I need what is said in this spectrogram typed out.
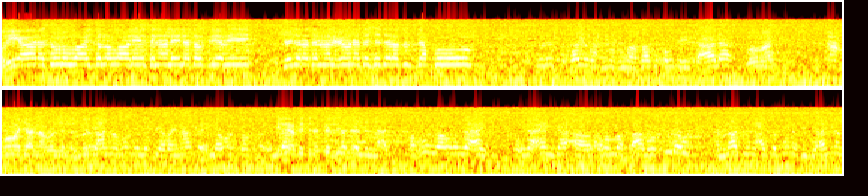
اريها رسول الله صلى الله عليه وسلم ليلة اسري به الشجره الملعونة شجرة الزقوم. يقول البخاري رحمه الله باب قوله تعالى نعم وما جعلنا الرؤيا التي وما جعلنا الرؤيا التي أريناك إلا إلا فتنة للناس. الرؤيا رؤيا عين واذا عين جاء أمر الله تعالى رسوله الناس يعذبون في جهنم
